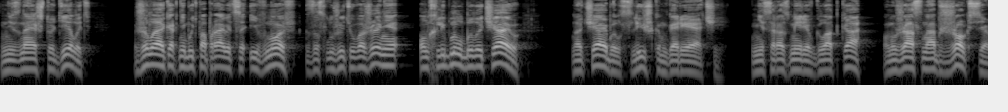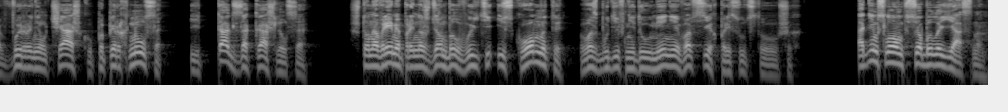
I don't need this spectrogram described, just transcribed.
Не зная, что делать, желая как-нибудь поправиться и вновь заслужить уважение, он хлебнул было чаю, но чай был слишком горячий. Не соразмерив глотка, он ужасно обжегся, выронил чашку, поперхнулся и так закашлялся, что на время принужден был выйти из комнаты, возбудив недоумение во всех присутствовавших. Одним словом, все было ясно.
